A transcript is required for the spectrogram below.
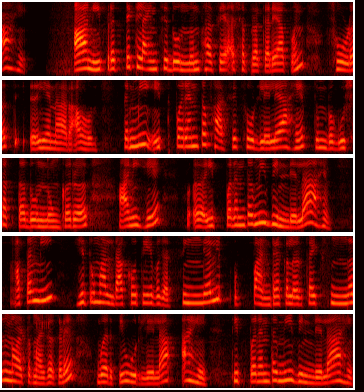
आहे. आणि प्रत्येक लाईनचे दोन दोन फासे अशा प्रकारे आपण सोडत येणार आहोत. तर मी इथपर्यंत फासे सोडलेले आहेत. तुम्ही बघू शकता दोन दोन करत आणि हे इथपर्यंत मी विणलेलं आहे. आता मी हे तुम्हाला दाखवते. हे बघा सिंगल पांढऱ्या कलरचा एक सिंगल नॉट माझ्याकडे वरती उरलेला आहे. तिथपर्यंत मी विणलेला आहे.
